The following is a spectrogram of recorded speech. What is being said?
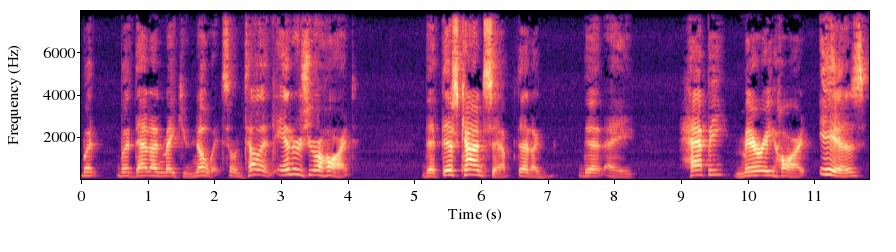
but but that doesn't make you know it. So until it enters your heart that this concept that a that a happy, merry heart is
